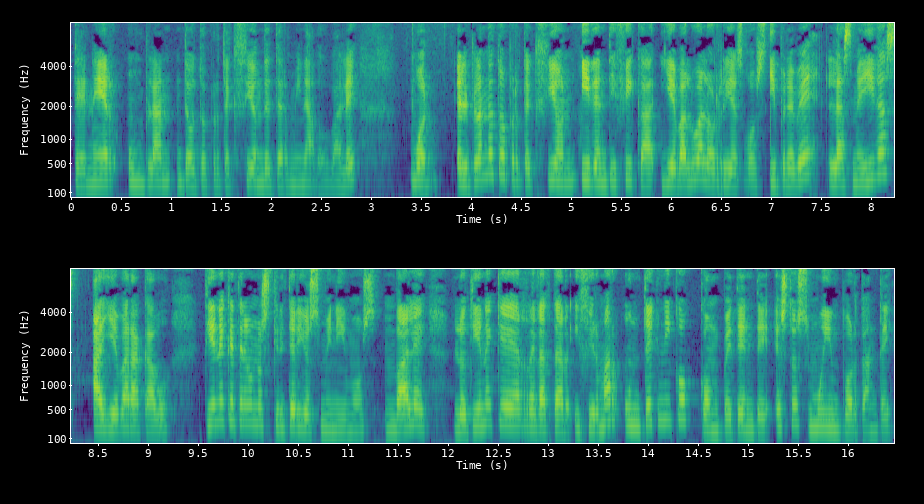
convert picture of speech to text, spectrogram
tener un plan de autoprotección determinado, ¿vale? Bueno, el plan de autoprotección identifica y evalúa los riesgos y prevé las medidas a llevar a cabo. Tiene que tener unos criterios mínimos, ¿vale? Lo tiene que redactar y firmar un técnico competente. Esto es muy importante.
